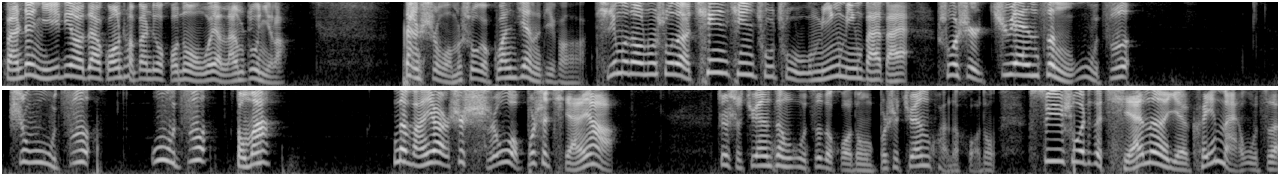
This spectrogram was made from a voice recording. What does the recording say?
反正你一定要在广场办这个活动，我也拦不住你了。但是我们说个关键的地方啊，题目当中说的清清楚楚、明明白白，说是捐赠物资，是物资，物资，懂吗？那玩意儿是实物，不是钱呀。这是捐赠物资的活动，不是捐款的活动。虽说这个钱呢也可以买物资，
